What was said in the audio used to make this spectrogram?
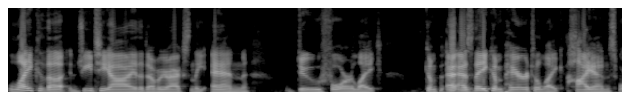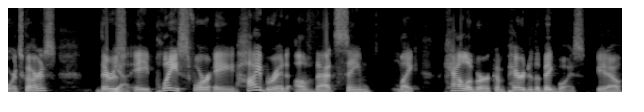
like the GTI, the WRX, and the N do for like comp- as they compare to like high end sports cars. There's Yeah. a place for a hybrid of that same like caliber compared to the big boys. You know?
